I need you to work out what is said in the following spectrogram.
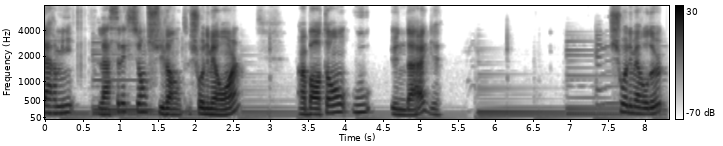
parmi la sélection suivante. Choix numéro 1, un bâton ou une dague. Choix numéro 2,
